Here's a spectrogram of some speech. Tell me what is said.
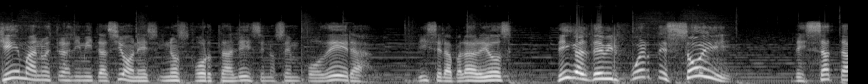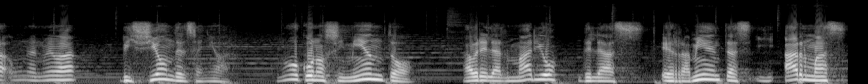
Quema nuestras limitaciones y nos fortalece, nos empodera. Dice la palabra de Dios, diga el débil fuerte soy. Desata una nueva visión del Señor, nuevo conocimiento. Abre el armario de las herramientas y armas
